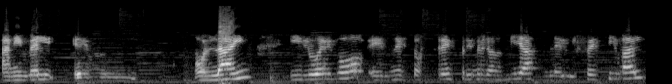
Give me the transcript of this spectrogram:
a nivel eh, online y luego en estos tres primeros días del festival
